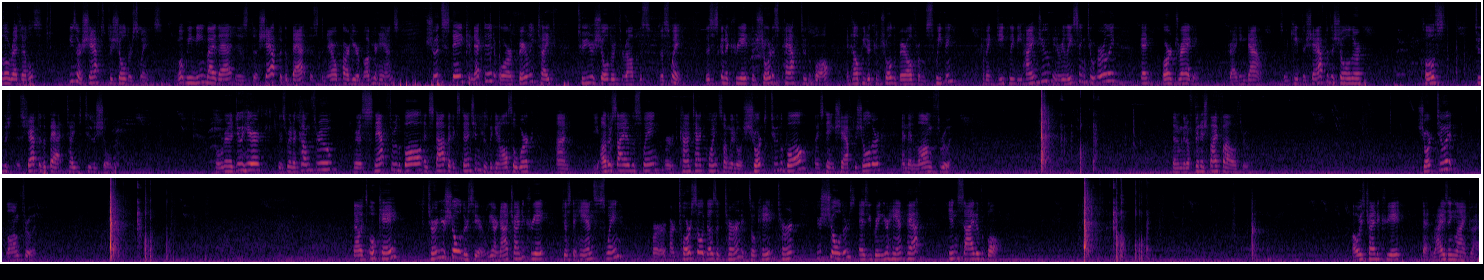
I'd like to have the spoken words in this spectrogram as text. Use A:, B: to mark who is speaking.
A: Hello, Red Devils. These are shaft to shoulder swings. What we mean by that is the shaft of the bat, that's the narrow part here above your hands, should stay connected or fairly tight to your shoulder throughout the, the swing. This is going to create the shortest path to the ball and help you to control the barrel from sweeping, coming deeply behind you and releasing too early, okay, or dragging, dragging down. So we keep the shaft of the shoulder close to the, the shaft of the bat tight to the shoulder. What we're going to do here is we're going to come through, we're going to snap through the ball and stop at extension because we can also work on the other side of the swing or contact point. So I'm going to go short to the ball by staying shaft to shoulder and then long through it. Then I'm going to finish my follow through. Short to it, long through it. Now it's okay to turn your shoulders here. We are not trying to create just a hand swing where our torso doesn't turn. It's okay to turn your shoulders as you bring your hand path inside of the ball. Always trying to create that rising line drive.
